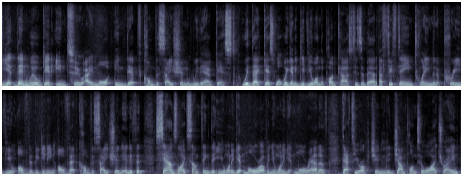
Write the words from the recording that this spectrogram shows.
Yet then we'll get into a more in-depth conversation with our guest. With that guest, what we're going to give you on the podcast is about a 15, 20 minute preview of the beginning of that conversation. And if it sounds like something that you want to get more of and you want to get more out of, that's your opportunity to jump onto iTrain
